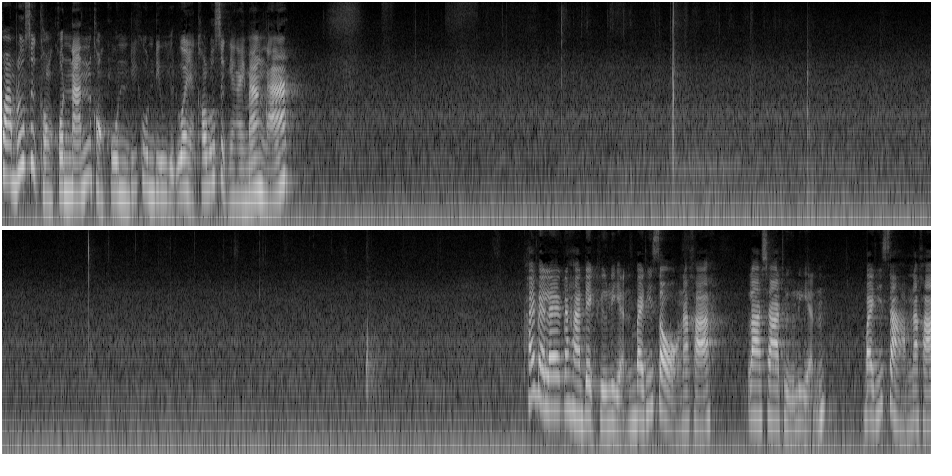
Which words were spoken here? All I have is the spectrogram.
ความรู้สึกของคนนั้นของคุณที่คุณดิวอยู่ด้วยเนี่ยเขารู้สึกยังไงมั่งนะไพ่ใบแรกนะคะ เด็กถือเหรียญใบที่สองนะคะ ราชาถือเหรียญใบที่สามนะคะ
